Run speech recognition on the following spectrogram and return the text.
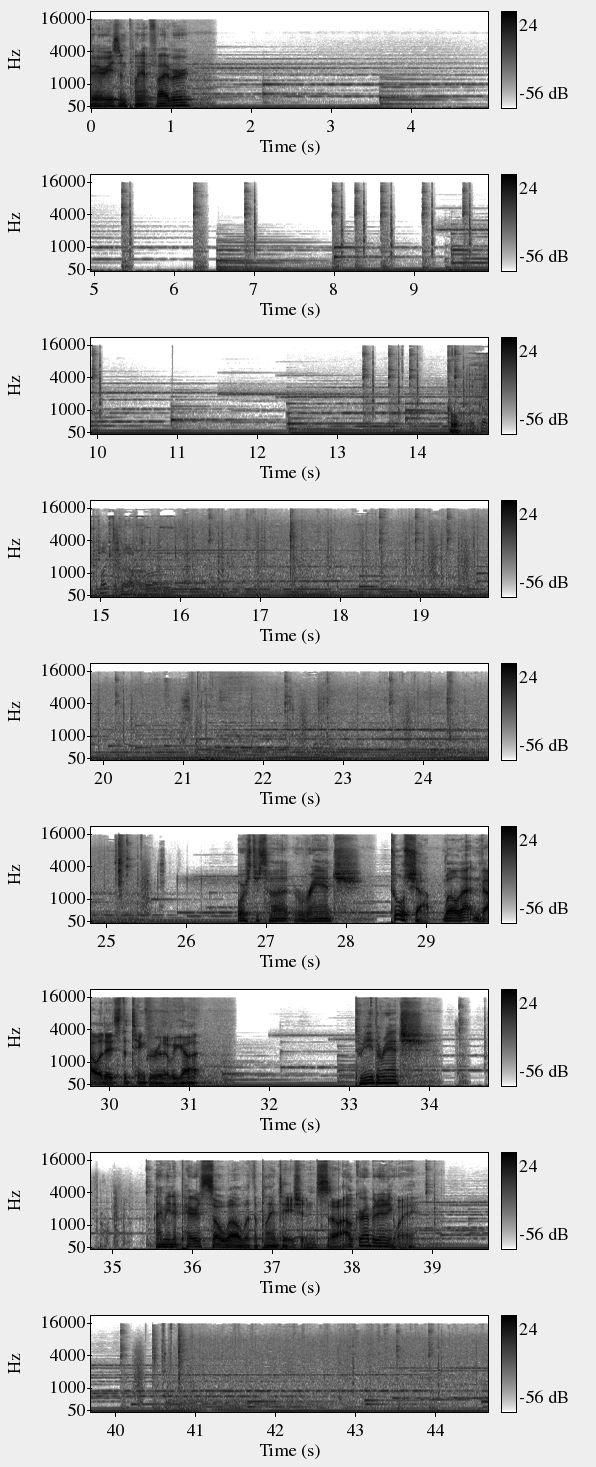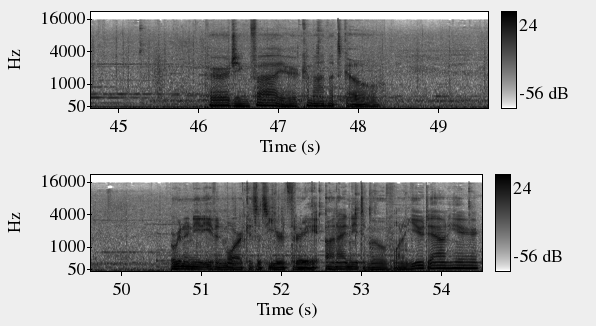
berries and plant fiber. Cool. Forester's Hut, Ranch, Tool Shop. Well, that invalidates the Tinkerer that we got. Do we need the ranch? I mean, it pairs so well with the plantation, so I'll grab it anyway. Purging fire, come on, let's go. We're gonna need even more because it's year three. Oh, and I need to move one of you down here.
